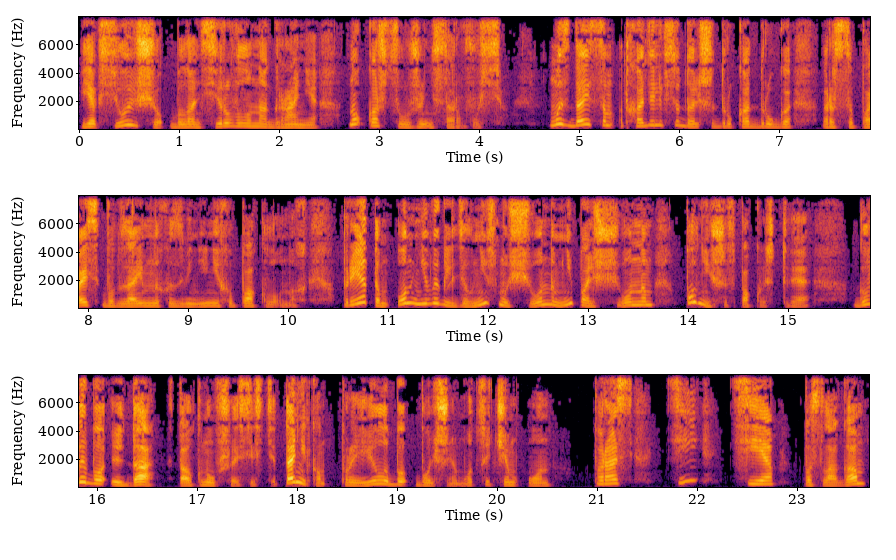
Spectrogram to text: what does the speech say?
Я все еще балансировала на грани, но, кажется, уже не сорвусь. Мы с Дайсом отходили все дальше друг от друга, рассыпаясь во взаимных извинениях и поклонах. При этом он не выглядел ни смущенным, ни польщенным, полнейшее спокойствие. Глыба льда, столкнувшаяся с «Титаником», проявила бы больше эмоций, чем он. «Простите!» по слогам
